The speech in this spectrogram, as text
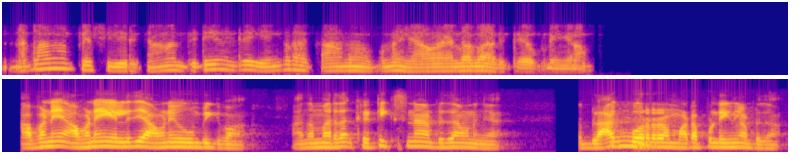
நல்லா தான் பேசியிருக்கான் திடீர்னு எங்கடா காணும் அப்படின்னா என் வயல தான் இருக்கு அப்படிங்கிறான். அவனே அவனே எழுதி அவனே ஊம்பிக்குவான். அந்த மாதிரி தான் கிரிட்டிக்ஸ்னா அப்படிதான் அவனுங்க. பிளாக் போடுற மடப்புண்டிங்களும் அப்படிதான்.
